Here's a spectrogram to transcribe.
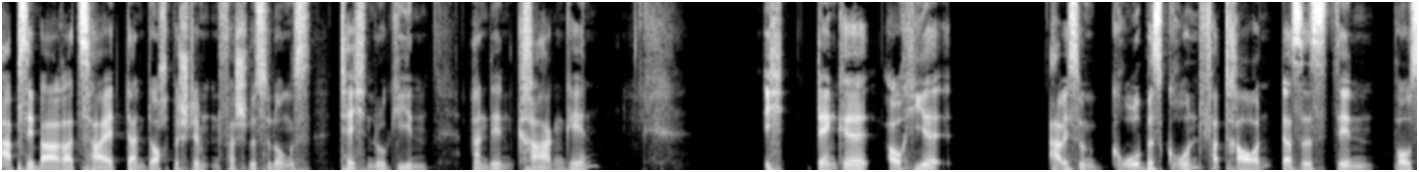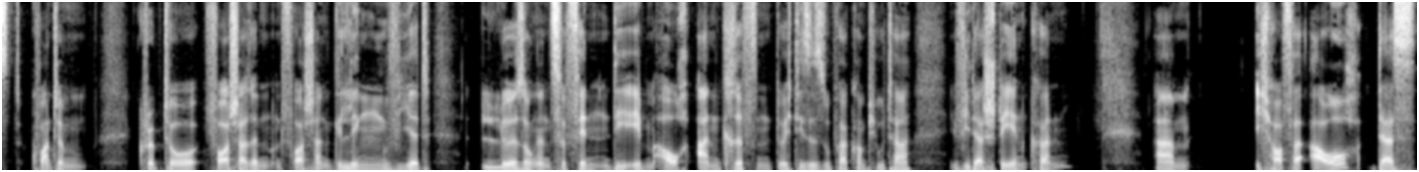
absehbarer Zeit dann doch bestimmten Verschlüsselungstechnologien an den Kragen gehen. Ich denke, auch hier habe ich so ein grobes Grundvertrauen, dass es den Post-Quantum Krypto-Forscherinnen und Forschern gelingen wird, Lösungen zu finden, die eben auch Angriffen durch diese Supercomputer widerstehen können. Ähm, ich hoffe auch, dass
